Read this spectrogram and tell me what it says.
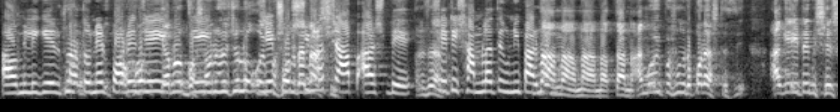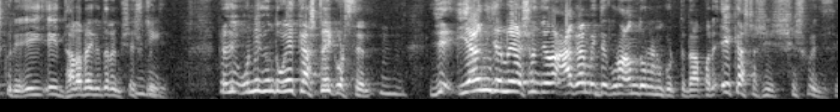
আওয়ামী লীগের পতনের পরে যে বসানো যে- হয়েছিল? ওই প্রসঙ্গটা চাপ আসবে। সেটি সামলাতে উনি না পারবেন? না না না তা না আমি ওই প্রসঙ্গটা পরে আসতেছি। আগে এটা আমি শেষ করি এই এই ধারাবাহিকতা আমি শেষ করি। কাজে উনি কিন্তু ওই কাজটাই করছেন। যে ইয়াং জেনারেশন যেন আগামীতে কোনো আন্দোলন করতে না পারে এই কাজটা শেষ করে দিছে।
